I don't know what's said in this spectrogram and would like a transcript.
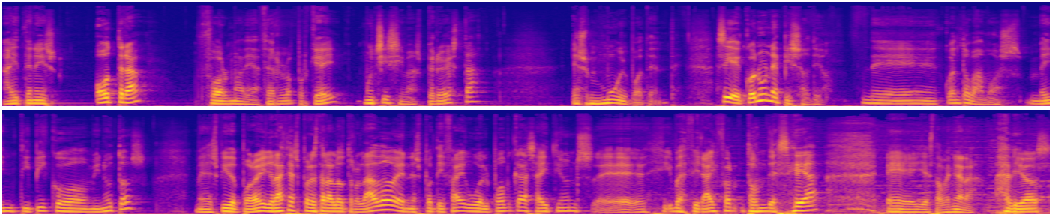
ahí tenéis otra forma de hacerlo, porque hay muchísimas, pero esta es muy potente. Así que con un episodio de... ¿Cuánto vamos? ¿Veintipico minutos? Me despido por hoy. Gracias por estar al otro lado en Spotify, Google Podcast, iTunes, eh, iba a decir iPhone, donde sea. Eh, y hasta mañana. Adiós.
